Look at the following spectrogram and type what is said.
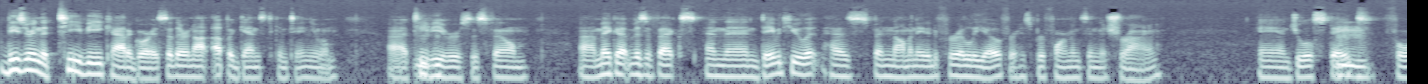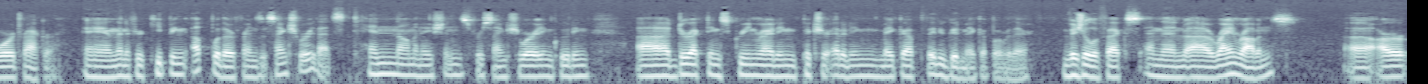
These are in the TV category, so they're not up against Continuum. Uh, TV versus film. Uh, makeup, vis effects, and then David Hewlett has been nominated for a Leo for his performance in The Shrine, and Jewel Staite Mm. for Tracker. And then if you're keeping up with our friends at Sanctuary, that's 10 nominations for Sanctuary, including uh, directing, screenwriting, picture editing, makeup. They do good makeup over there. Visual effects. And then uh, Ryan Robbins, uh, our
